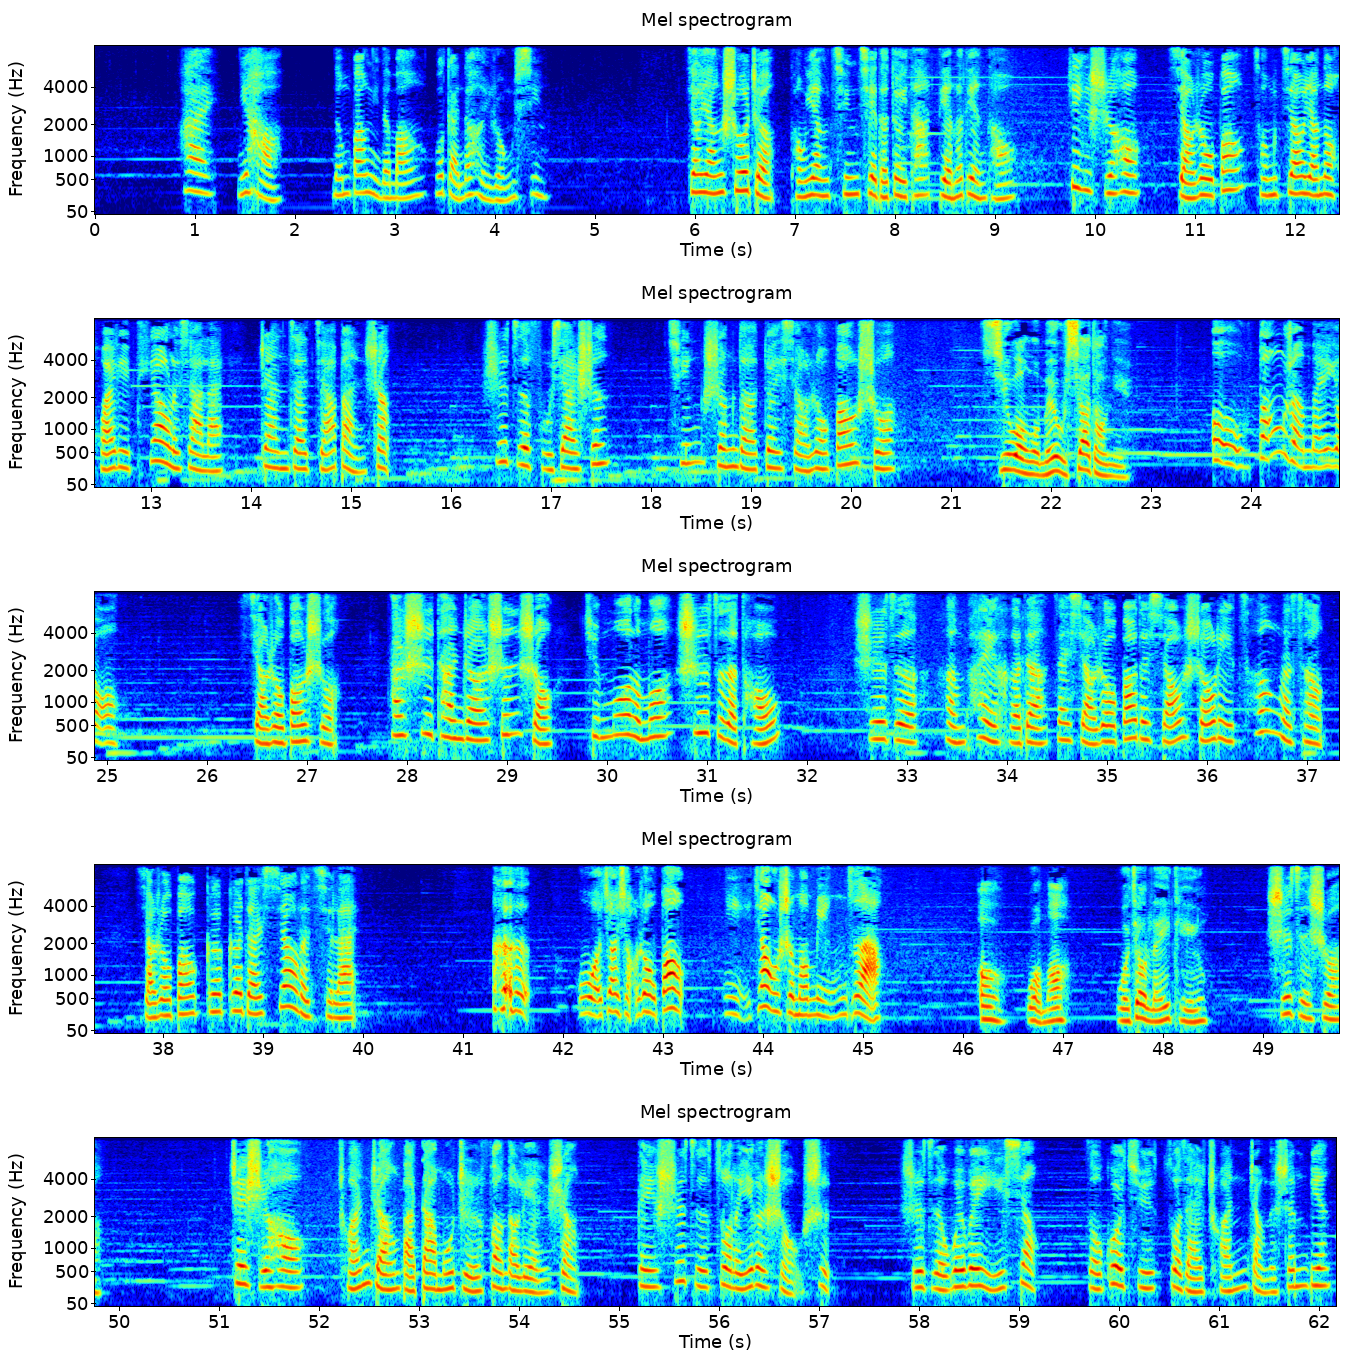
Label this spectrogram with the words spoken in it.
嗨，你好，能帮你的忙，我感到很荣幸。骄阳说着，同样亲切地对他点了点头。这个时候，小肉包从骄阳的怀里跳了下来，站在甲板上。狮子俯下身，轻声地对小肉包说：“希望我没有吓到你。哦，当然没有。小肉包说，他试探着伸手去摸了摸狮子的头，狮子很配合地在小肉包的小手里蹭了蹭，小肉包咯咯的笑了起来。呵呵，我叫小肉包，你叫什么名字啊？哦，我吗？我叫雷霆。狮子说。这时候，船长把大拇指放到脸上，给狮子做了一个手势。狮子微微一笑，走过去坐在船长的身边。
